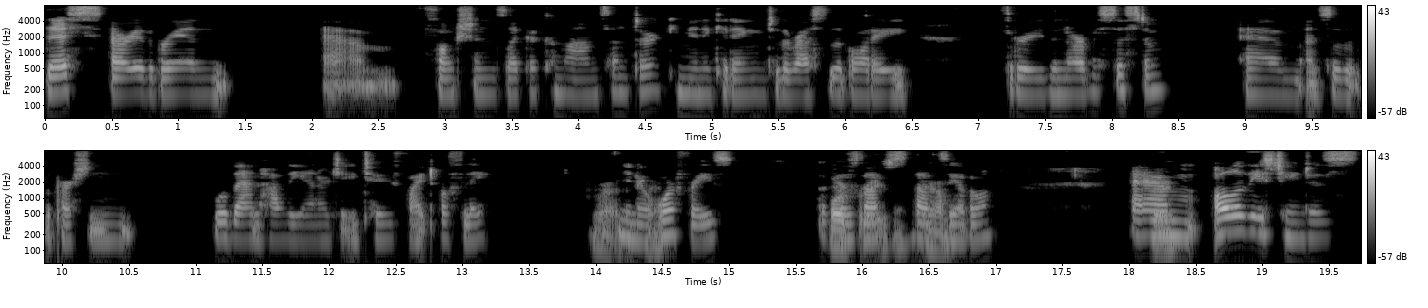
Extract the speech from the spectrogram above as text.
This area of the brain um, functions like a command center, communicating to the rest of the body through the nervous system, um, and so that the person will then have the energy to fight or flee, right, you know, okay. or freeze, Or because that's that's yeah. the other one. Um, all of these changes,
